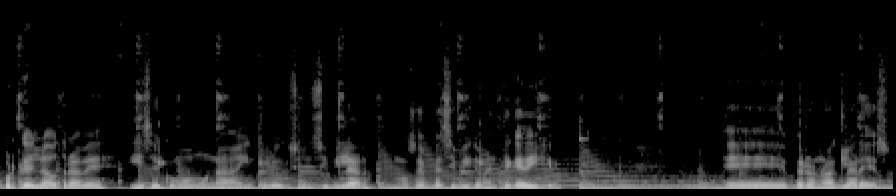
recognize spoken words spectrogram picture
Porque la otra vez hice como una introducción similar, no sé específicamente qué dije, eh, pero no aclaré eso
